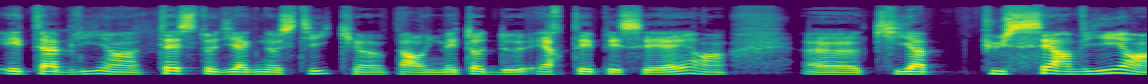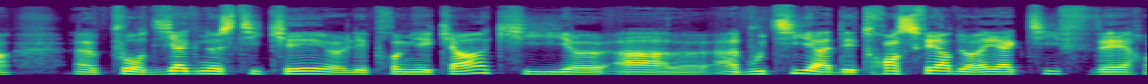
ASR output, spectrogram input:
établi un test diagnostique par une méthode de RT-PCR qui a pu servir euh, pour diagnostiquer euh, les premiers cas, qui euh, a abouti à des transferts de réactifs vers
